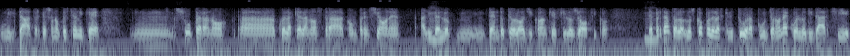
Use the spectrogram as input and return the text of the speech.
umiltà perché sono questioni che mh, superano quella che è la nostra comprensione a livello mm. mh, intendo teologico anche filosofico mm. e pertanto lo, lo scopo della scrittura appunto non è quello di darci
